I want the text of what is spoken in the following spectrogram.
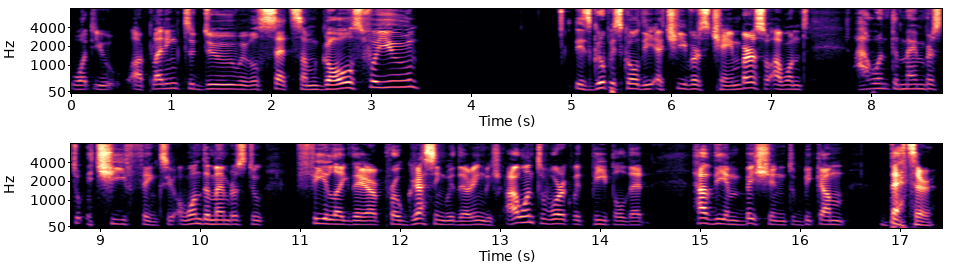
what you are planning to do. We will set some goals for you. This group is called the Achievers Chamber. So I want I want the members to achieve things. I want the members to feel like they are progressing with their English. I want to work with people that have the ambition to become better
